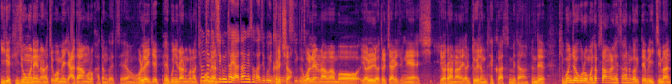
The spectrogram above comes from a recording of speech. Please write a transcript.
이게 기존에는 어찌 보면 야당으로 가던 거였어요. 원래 이제 배분이라는 건 어찌 현재도 보면 지금 다 야당에서 가지고 있는 그렇죠. 시기죠. 원래는 아마 뭐 18자리 중에 11, 12개 정도 될 것 같습니다. 그런데 기본적으로 뭐 협상을 해서 하는 거기 때문에 있지만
